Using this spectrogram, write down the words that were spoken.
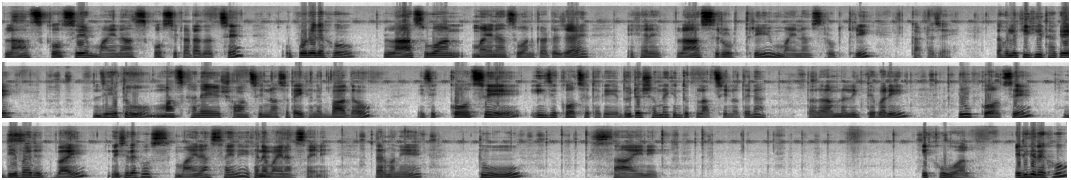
প্লাস কসে মাইনাস কসে কাটা যাচ্ছে, উপরে দেখো প্লাস ওয়ান মাইনাস ওয়ান কাটা যায়, এখানে plus root three minus root three কাটা যায়। তাহলে কি কি থাকে? যেহেতু মাঝখানে সমান চিহ্ন আছে, তাই এখানে বা দাও। এই যে কসে এই যে কসে থাকে, দুইটার সামনে কিন্তু প্লাস চিহ্ন, তাই না? তাহলে আমরা লিখতে পারি টু কসে ডিভাইডেড বাই নিচে দেখো মাইনাস সাইনে এখানে মাইনাস সাইনে তার মানে টু সাইনে ইকুয়াল এদিকে দেখো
